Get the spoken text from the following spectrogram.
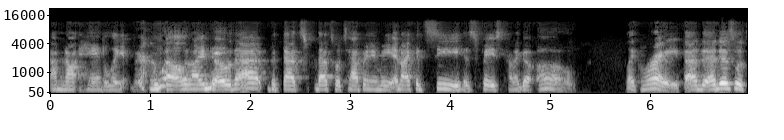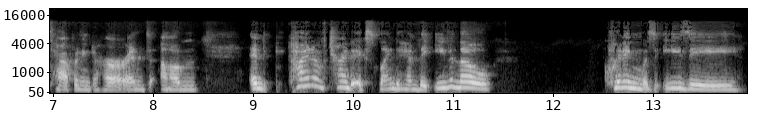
I'm not handling it very well. And I know that, but that's, that's what's happening to me. And I could see his face kind of go, oh, like right that, that is what's happening to her. And um and kind of trying to explain to him that even though quitting was easy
